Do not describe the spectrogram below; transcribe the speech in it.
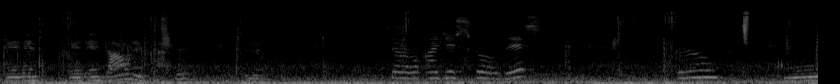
Okay. And then, and then down and passes. Anyway. So I just go this. Boom. Cool.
